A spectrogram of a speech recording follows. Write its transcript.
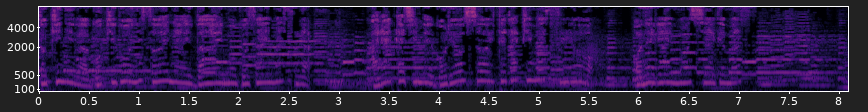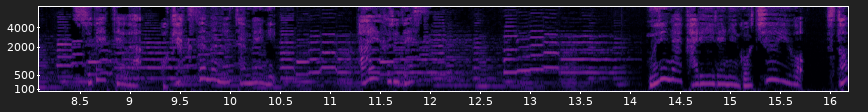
時にはご希望に添えない場合もございますがあらかじめご了承いただきますようお願い申し上げます。すべてはお客様のためにアイフルです。無理な借り入れにご注意を。ストッ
